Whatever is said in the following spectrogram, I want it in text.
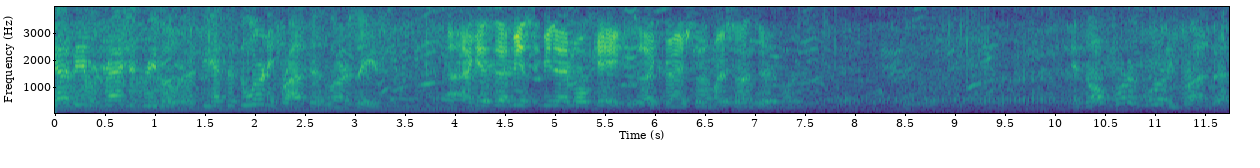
Over. That's the, that's the learning process with RCs. I guess that means to mean I'm okay, because I crashed on my son's airplane. It's all part of the learning process.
